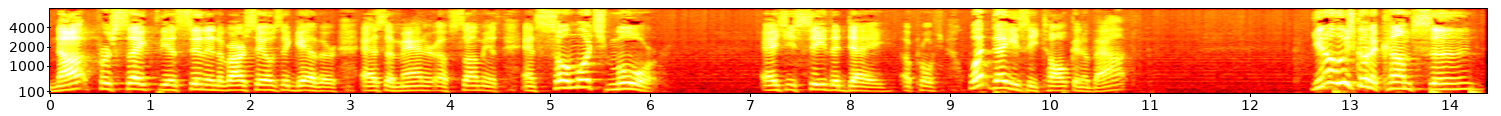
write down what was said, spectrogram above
Not forsake the assembling of ourselves together as the manner of some is, and so much more as you see the day approaching. What day is he talking about? You know who's going to come soon?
